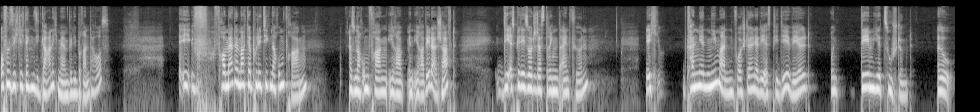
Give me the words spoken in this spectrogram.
Offensichtlich denken sie gar nicht mehr im Willy Brandt-Haus. Frau Merkel macht ja Politik nach Umfragen, also nach Umfragen ihrer, in ihrer Wählerschaft. Die SPD sollte das dringend einführen. Ich kann mir niemanden vorstellen, der die SPD wählt dem hier zustimmt. Also,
